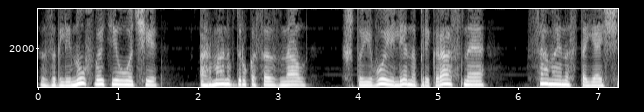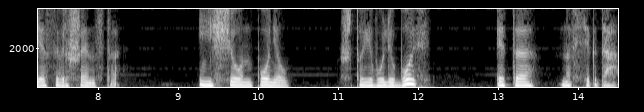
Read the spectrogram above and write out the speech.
Заглянув в эти очи, Арман вдруг осознал, что его Елена прекрасная — самое настоящее совершенство. И еще он понял, что его любовь — это навсегда.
